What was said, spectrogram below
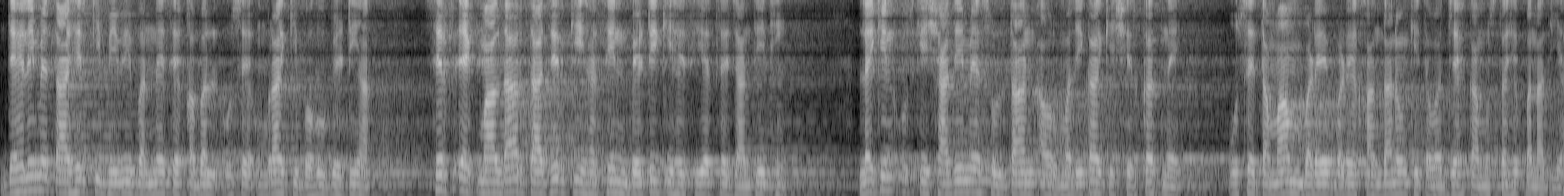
دہلی میں طاہر کی بیوی بننے سے قبل اسے عمرہ کی بہو بیٹیاں صرف ایک مالدار تاجر کی حسین بیٹی کی حیثیت سے جانتی تھیں، لیکن اس کی شادی میں سلطان اور ملکہ کی شرکت نے اسے تمام بڑے بڑے خاندانوں کی توجہ کا مستحق بنا دیا۔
